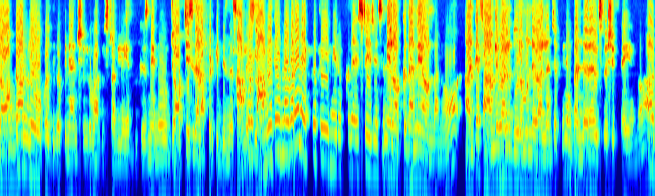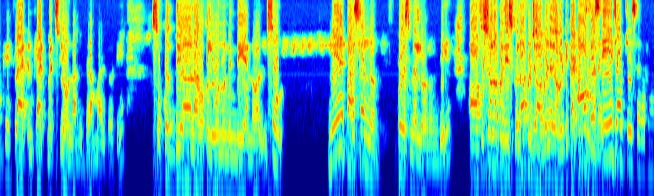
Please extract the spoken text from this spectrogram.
లాక్డౌన్లో కొద్దిగా ఫినాన్షియల్గా బాగా స్ట్రగుల్ అయ్యారు బికాస్ నేను జాబ్ చేసేదాన్ని అప్పటికి బిజినెస్ ఫ్యామిలీతో ఉండేవారా లేకపోతే మీరు ఒక్కలే స్టే చేసారు నేను ఒక్కదాన్నే ఉన్నాను. అంటే ఫ్యామిలీ వాళ్ళు దూరం ఉండే వాళ్ళు అని చెప్పి నేను బంజారా హిల్స్లో షిఫ్ట్ అయ్యాను. ఫ్లాట్ అండ్ ఫ్లాట్మేట్స్లో ఉన్నాను ఇద్దరు అమ్మాయిలతోటి. సో కొద్దిగా నాకు ఒక లోన్ ఉంది అన్న వాళ్ళు సో మీరే పర్సనల్ లోన్ పర్సనల్ లోన్ ఉంది. ఆఫీస్లో ఉన్నప్పుడు తీసుకున్నా అప్పుడు జాబ్ ఉండే కాబట్టి ఆఫీస్. ఏ జాబ్ చేసేవారు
